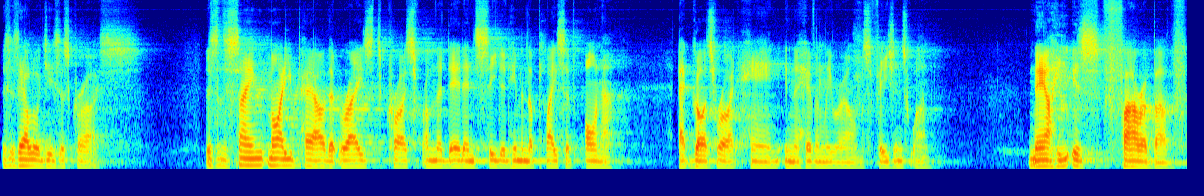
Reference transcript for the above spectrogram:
this is our Lord Jesus Christ. This is the same mighty power that raised Christ from the dead and seated him in the place of honour at God's right hand in the heavenly realms. Ephesians 1. Now he is far above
